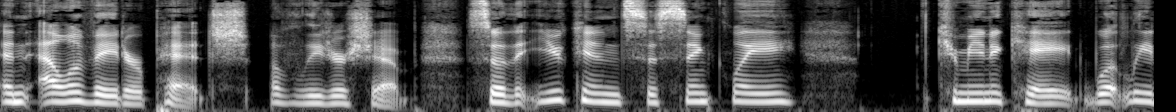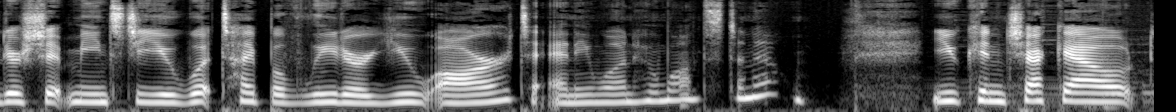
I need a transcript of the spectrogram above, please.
an elevator pitch of leadership so that you can succinctly communicate what leadership means to you, what type of leader you are to anyone who wants to know. You can check out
